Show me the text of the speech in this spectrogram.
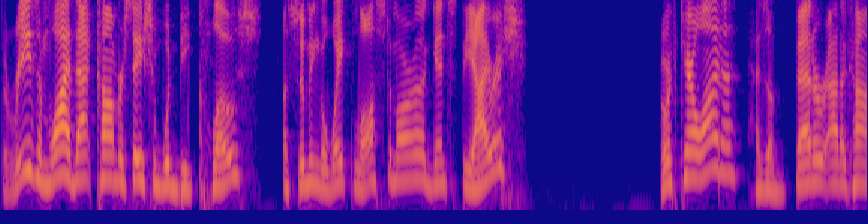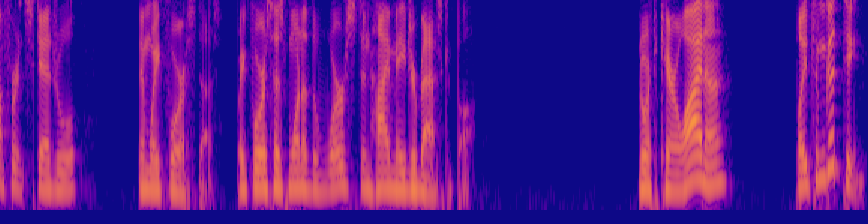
the reason why that conversation would be close, assuming a Wake loss tomorrow against the Irish, North Carolina has a better out of conference schedule than Wake Forest does. Wake Forest has one of the worst in high major basketball. North Carolina played some good teams,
